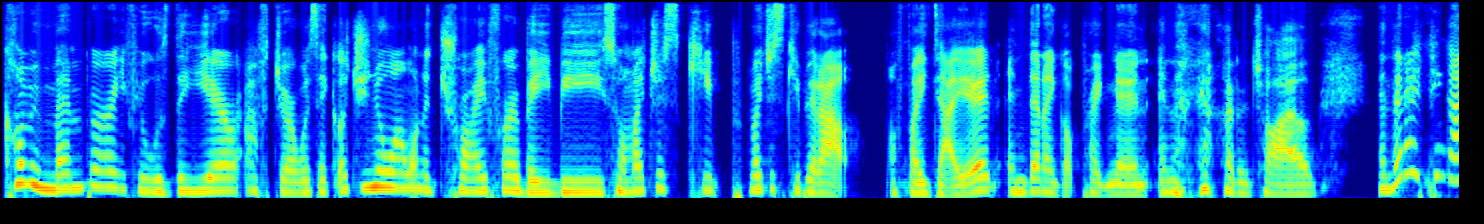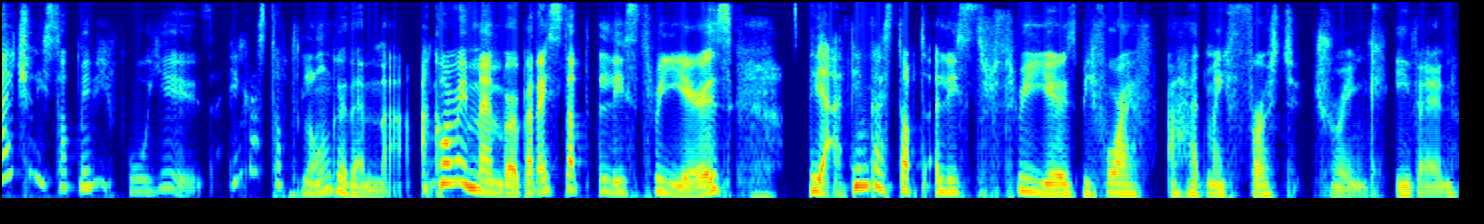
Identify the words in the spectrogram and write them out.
can't remember if it was the year after I was like, oh, do you know I want to try for a baby? So I might just keep I might just keep it out of my diet. And then I got pregnant and I had a child. And then I think I actually stopped maybe four years. I think I stopped longer than that. I can't remember, but I stopped at least three years. Yeah, I think I stopped at least three years before I, I had my first drink, even.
